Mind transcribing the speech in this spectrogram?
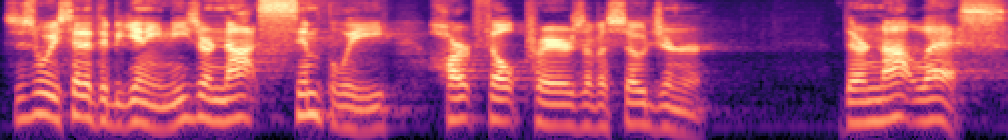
So this is what we said at the beginning. These are not simply heartfelt prayers of a sojourner. They're not less,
